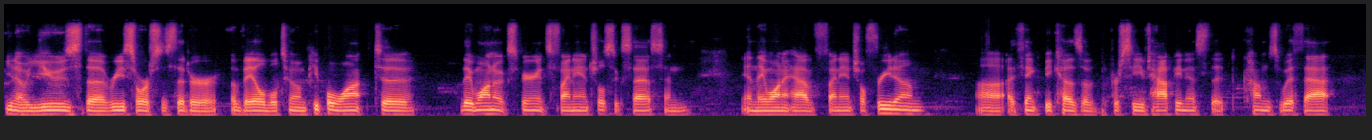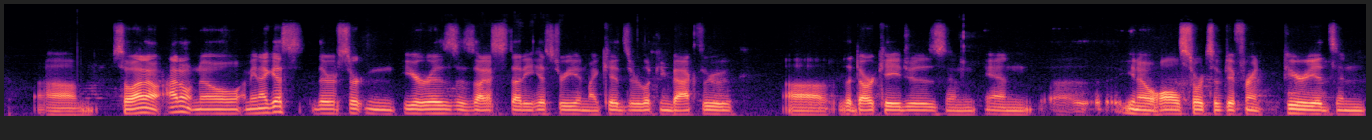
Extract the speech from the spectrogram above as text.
you know use the resources that are available to them people want to they want to experience financial success and and they want to have financial freedom uh, i think because of the perceived happiness that comes with that um, so i don't i don't know i mean i guess there are certain eras as i study history and my kids are looking back through uh, the dark ages and and uh, you know all sorts of different periods in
